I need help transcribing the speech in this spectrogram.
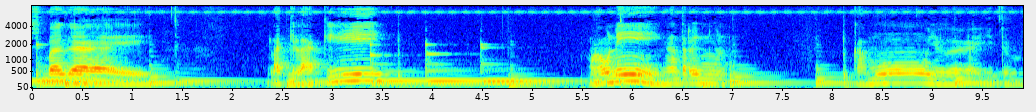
sebagai laki-laki mau nih nganterin kamu juga gitu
